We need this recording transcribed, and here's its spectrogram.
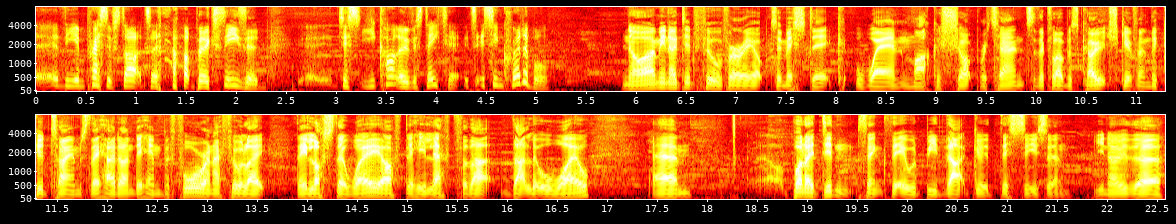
uh, the impressive start to Hartberg's season, uh, just you can't overstate it. It's, it's incredible. No, I mean, I did feel very optimistic when Markus Schopp returned to the club as coach, given the good times they had under him before, and I feel like they lost their way after he left for that, that little while. Um, but I didn't think that it would be that good this season. You know, the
